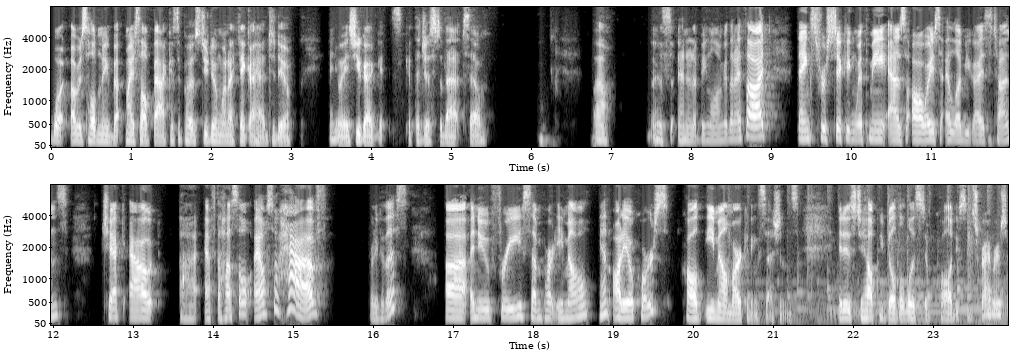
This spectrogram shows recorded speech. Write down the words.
what I was holding me, myself back as opposed to doing what I think I had to do. Anyways, you guys get, get the gist of that. So, wow, this ended up being longer than I thought. Thanks for sticking with me. As always, I love you guys tons. Check out uh, F the Hustle. I also have, ready for this, uh, a new free seven part email and audio course called Email Marketing Sessions. It is to help you build a list of quality subscribers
